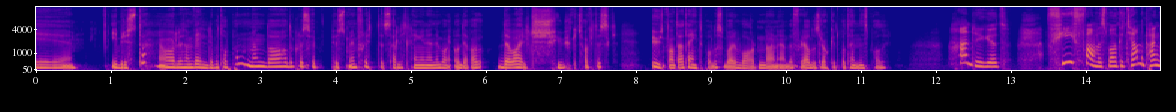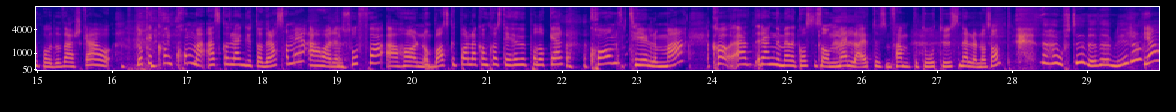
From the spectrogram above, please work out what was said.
i, brystet, og liksom veldig på toppen, men da hadde plutselig pusten min flyttet seg litt lenger ned i magen, og det var, det var helt sjukt, faktisk. Uten at jeg tenkte på det, så bare var den der nede, fordi jeg hadde tråkket på tennisballer. Herregud. Fy faen, hvis man kan tjene penger på det der. Skal jeg, dere kan komme, jeg skal legge ut adressa mi. Jeg har en sofa, jeg har noen basketball jeg kan kaste i hodet på dere. Kom til meg. Jeg regner med det koster sånn mellom 1500 til 2000 eller noe sånt. Det er ofte det det blir, da. Ja,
